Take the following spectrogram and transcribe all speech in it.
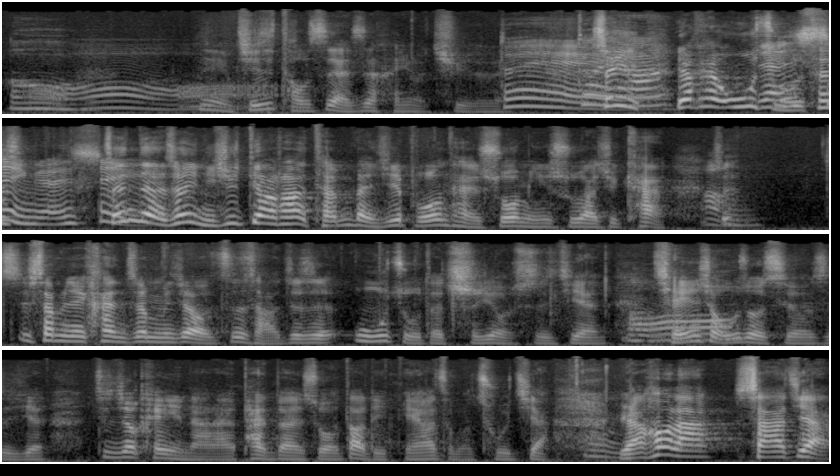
哦，那，其实投资还是很有趣的，对不对？对，所以啊要看屋主人真的，所以你去调它的成本，其实不动产说明书要去看，嗯这这上面就看这边就有至少就是屋主的持有时间，哦前一手屋主持有时间，这就可以拿来判断说到底你要怎么出价。嗯然后啦，杀价，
